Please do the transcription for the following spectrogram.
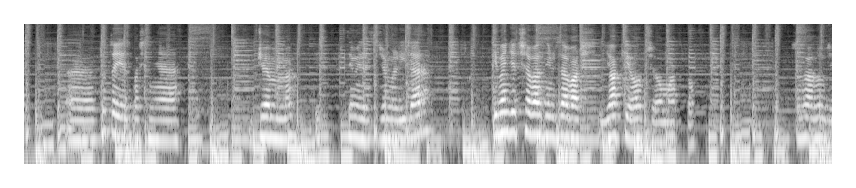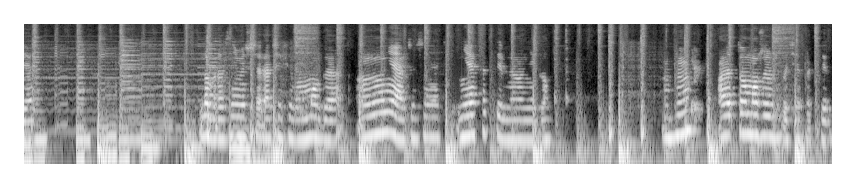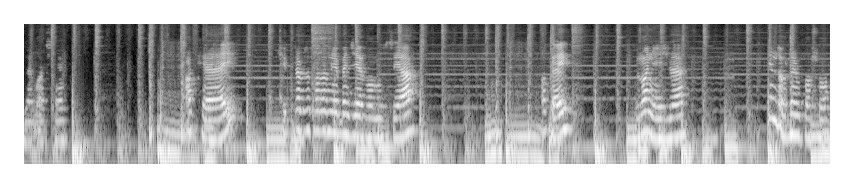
E, tutaj jest właśnie gym, w tym jest gym leader. I będzie trzeba z nim zawalczyć. Jakie oczy, o matko. Co za ludzie. Dobra, z nim jeszcze raczej chyba mogę. No nie, to jest nie, nieefektywne na niego. Mhm, ale to może już być efektywne właśnie. Okej. Czyli prawdopodobnie będzie ewolucja. Okej. No nieźle. Nie dobrze mi poszło.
